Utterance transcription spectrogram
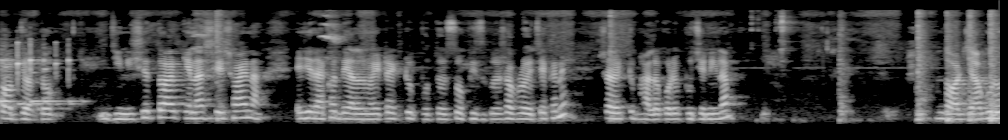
সব যত জিনিসের তো আর কেনা শেষ হয় না। এই যে দেখো দেয়াল একটু পুতুল, শোপিসগুলো সব রয়েছে এখানে। সব একটু ভালো করে পুছে নিলাম। দরজাগুলো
